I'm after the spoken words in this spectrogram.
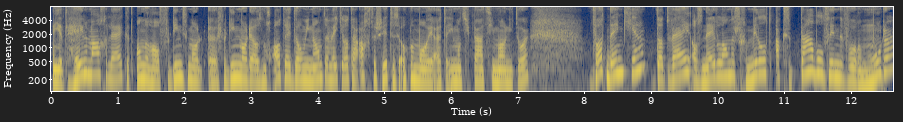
En je hebt helemaal gelijk, het anderhalf uh, verdienmodel is nog altijd dominant. En weet je wat daarachter zit? Dat is ook een mooie uit de emancipatiemonitor. Wat denk je dat wij als Nederlanders gemiddeld acceptabel vinden voor een moeder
